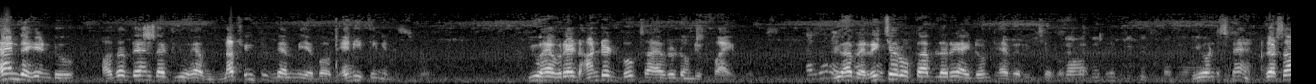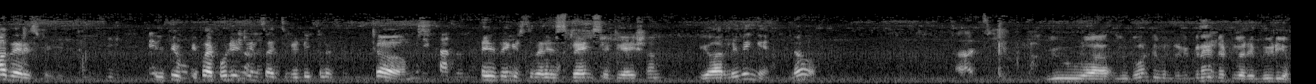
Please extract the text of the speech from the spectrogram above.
and the Hindu. Other than that, you have nothing to tell me about anything in this world. You have read 100 books, I have read only 5 books. Allora, You have a richer vocabulary, I don't have a richer vocabulary. venuti per spariamo. You understand? That's all there is to it. If, you, if I put it in such ridiculous terms, you think it's a very strange situation you are living in. No. You, uh, you don't even recognize that you are a medium.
